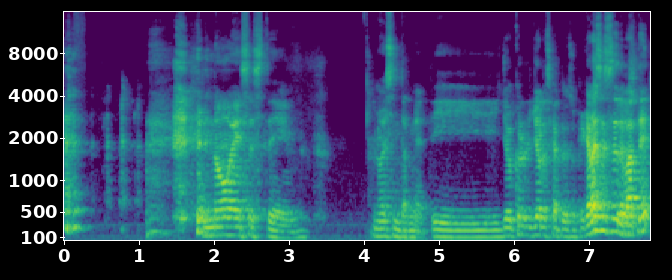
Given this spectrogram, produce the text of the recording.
no es este. No es internet. Y yo creo, yo rescato eso. Que gracias a ese debate,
